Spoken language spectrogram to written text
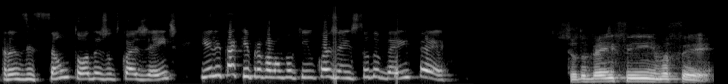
transição toda junto com a gente, e ele está aqui para falar um pouquinho com a gente. Tudo bem, Fê? Tudo bem, sim, você?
